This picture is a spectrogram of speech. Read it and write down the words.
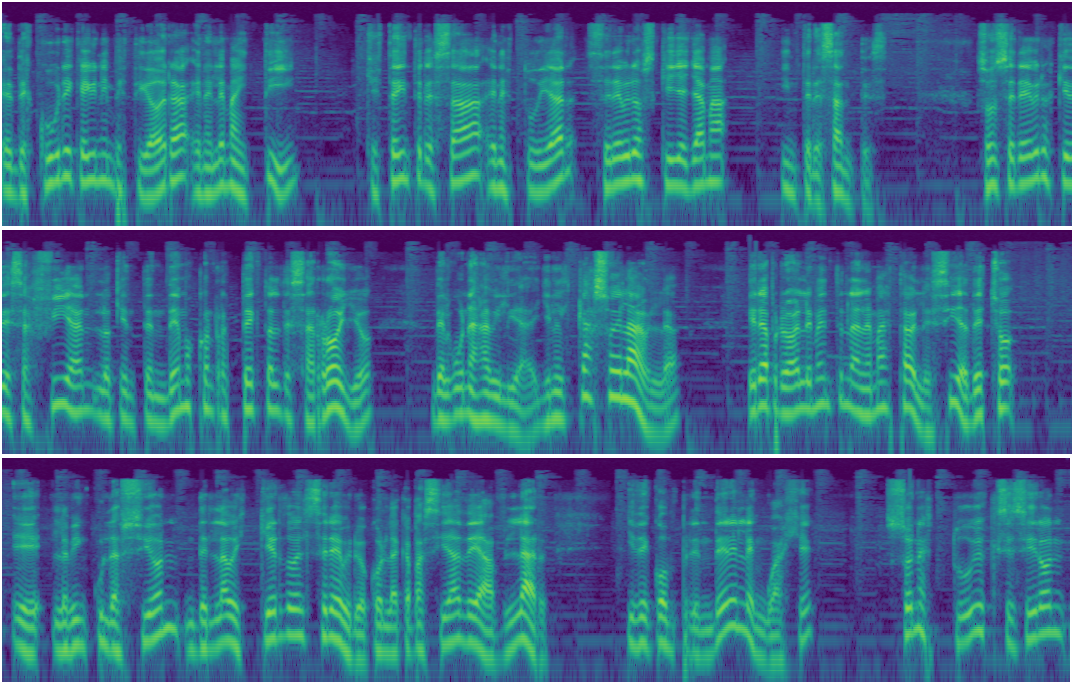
descubre que hay una investigadora en el MIT que está interesada en estudiar cerebros que ella llama interesantes. Son cerebros que desafían lo que entendemos con respecto al desarrollo de algunas habilidades. Y en el caso del habla, era probablemente una de las más establecidas. De hecho, eh, la vinculación del lado izquierdo del cerebro con la capacidad de hablar y de comprender el lenguaje son estudios que se hicieron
